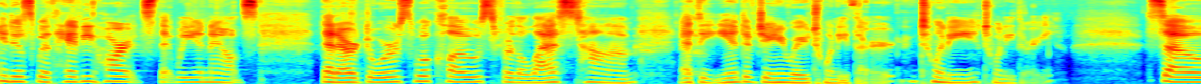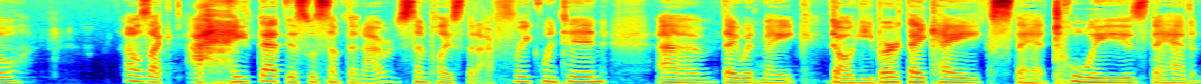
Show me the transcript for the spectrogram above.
It is with heavy hearts that we announce that our doors will close for the last time at the end of January 23rd, 2023. So I was like, I hate that. This was something I, was someplace that I frequented. Um, they would make doggy birthday cakes. They had toys. They had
